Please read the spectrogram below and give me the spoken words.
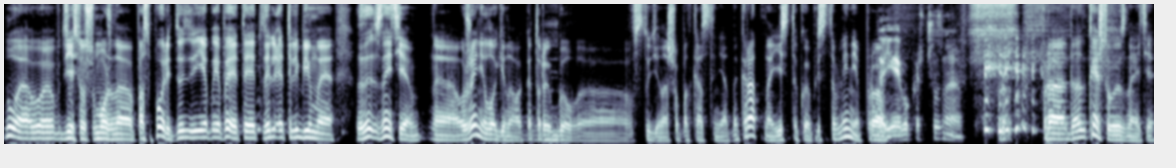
Ну, а, э, здесь уж можно поспорить. Это, это, это, это любимое... Знаете, э, у Жени Логинова, который был в студии нашего подкаста неоднократно. Есть такое представление про... Да, я его, кажется, знаю. Про, да, конечно, вы знаете.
